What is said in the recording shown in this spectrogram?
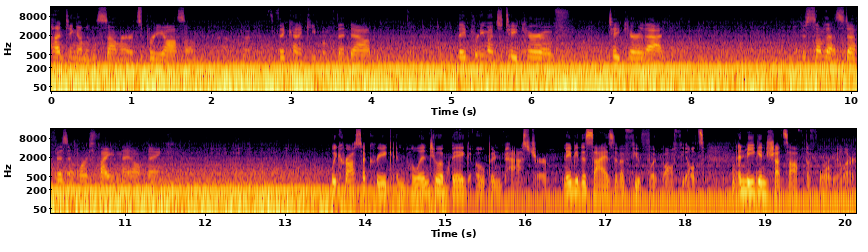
hunting them in the summer. It's pretty awesome. They kind of keep them thinned out. They pretty much take care of take care of that. Just some of that stuff isn't worth fighting, I don't think. We cross a creek and pull into a big open pasture, maybe the size of a few football fields, and Megan shuts off the four wheeler.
